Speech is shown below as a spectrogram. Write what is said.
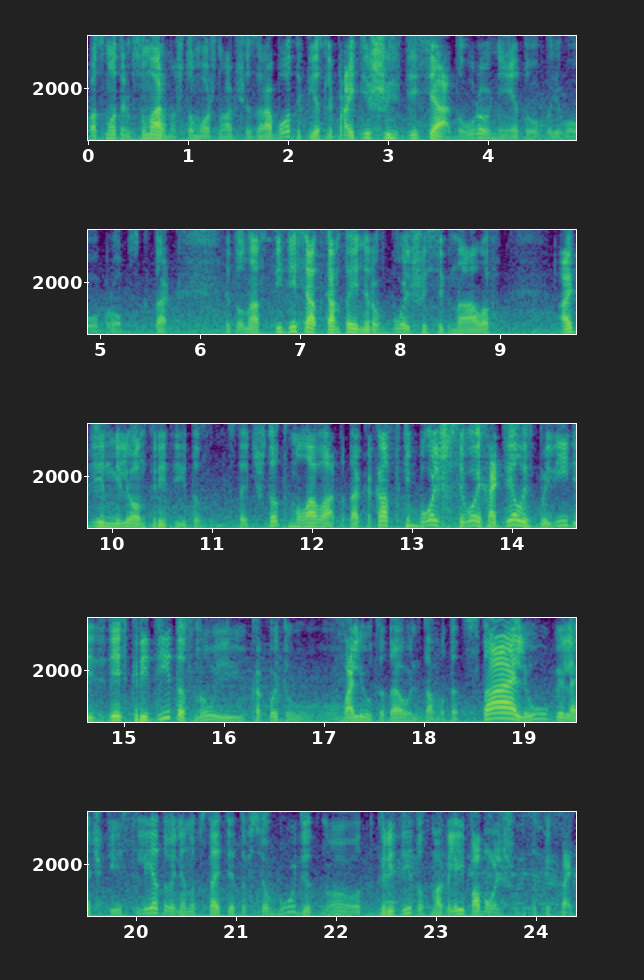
посмотрим суммарно, что можно вообще заработать, если пройти 60 уровней этого боевого пропуска. Так, это у нас 50 контейнеров больше сигналов. 1 миллион кредитов. Кстати, что-то маловато, да? Как раз-таки больше всего и хотелось бы видеть здесь кредитов, ну и какой-то валюты, да? У них там вот это сталь, уголь, очки исследования. Ну, кстати, это все будет, но вот кредитов могли и побольше запихать.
